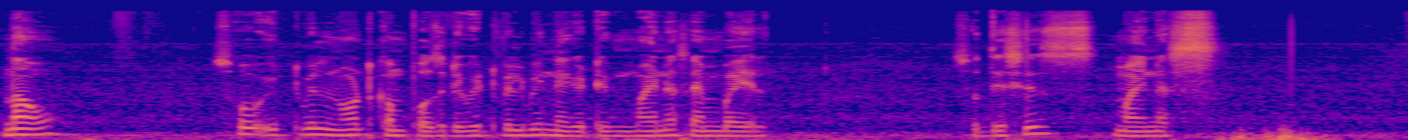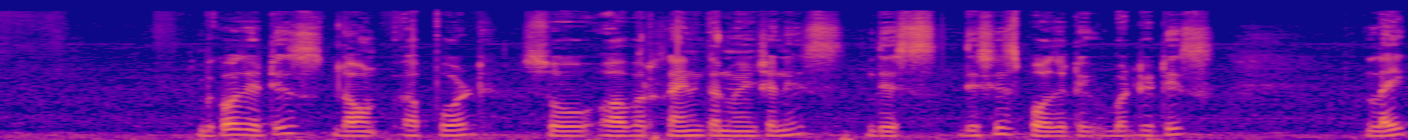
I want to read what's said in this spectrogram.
Now so it will not come positive it will be negative minus m by l. So this is minus because it is down upward so our sign convention is this. This is positive but it is like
